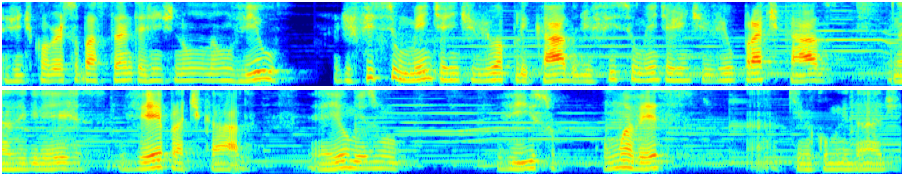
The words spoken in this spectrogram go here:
A gente conversou bastante, a gente não, não viu, dificilmente a gente viu aplicado, dificilmente a gente viu praticado nas igrejas, vê praticado. É, eu mesmo vi isso uma vez aqui na comunidade,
